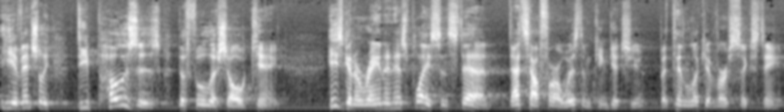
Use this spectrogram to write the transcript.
he eventually deposes the foolish old king. He's going to reign in his place instead. That's how far wisdom can get you. But then look at verse 16. It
